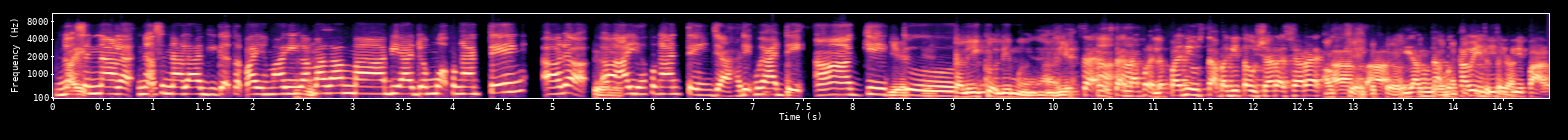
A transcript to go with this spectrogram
nak Baik. senang lah nak senang lagi tak tak payah mari Mhm. ramai-ramai biar ada mak pengantin ah tak Betul. ah, ayah pengantin je adik-beradik ah Ya, gitu ya. Kalau ikut lima. Ha, ya. Ustaz, Ah, Ustaz ah. tak apa. Lepas ni Ustaz bagi tahu syarat-syarat Okey, ah, betul, ah, yang betul. nak Nanti berkahwin di negeri Pang.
